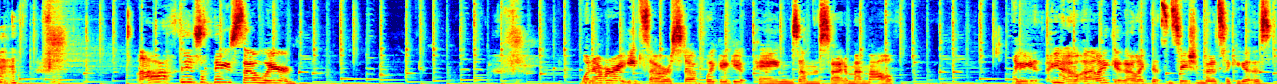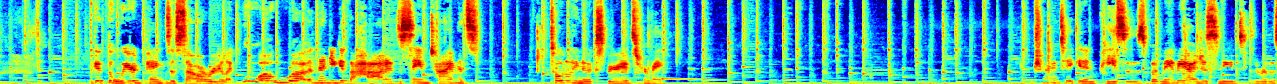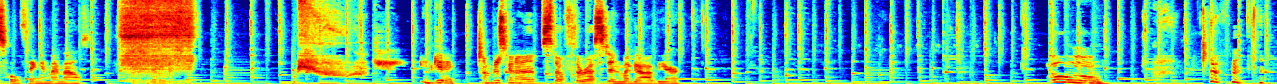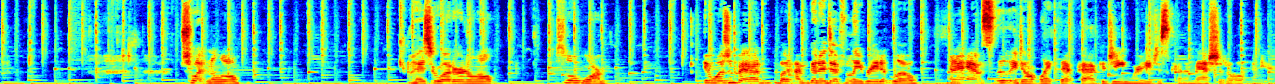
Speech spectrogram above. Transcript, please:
ah, it's like so weird. Whenever I eat sour stuff, like I get pangs on the side of my mouth. Like I get, you know, I like it. I like that sensation, but it's like you get this, you get the weird pangs of sour where you're like, ooh, ah, ah, and then you get the hot at the same time. It's totally new experience for me. Take it in pieces, but maybe I just need to throw this whole thing in my mouth. Okay. Okay. I'm just gonna stuff the rest in my gob here. Oh. Sweating a little. Eyes are watering a little. It's a little warm. It wasn't bad, but I'm gonna definitely rate it low. And I absolutely don't like that packaging where you just kind of mash it all and you're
